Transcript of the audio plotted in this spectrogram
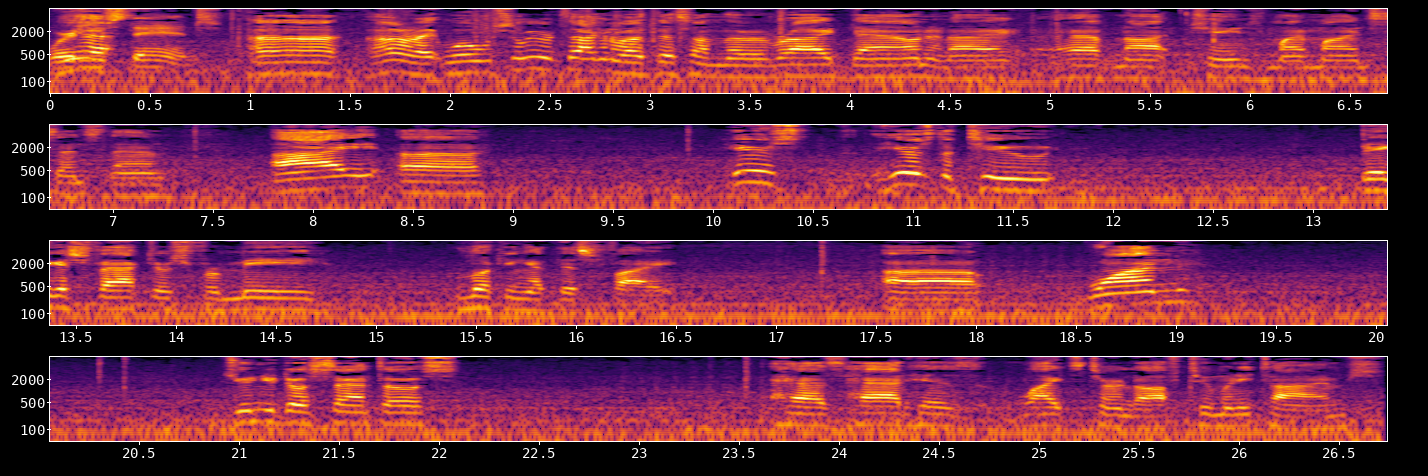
Where do you stand? Uh, all right. Well, so we were talking about this on the ride down, and I have not changed my mind since then. I uh, here's here's the two biggest factors for me looking at this fight. Uh, one, Junior Dos Santos has had his lights turned off too many times.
